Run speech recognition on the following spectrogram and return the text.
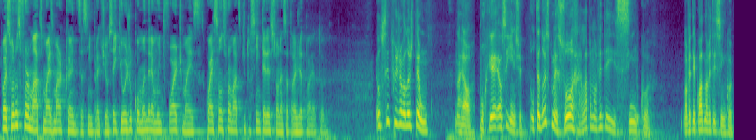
Quais foram os formatos mais marcantes, assim, para ti? Eu sei que hoje o Commander é muito forte, mas quais são os formatos que tu se interessou nessa trajetória toda? Eu sempre fui jogador de T1 na real. Porque é o seguinte, o T2 começou lá pra 95, 94, 95.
